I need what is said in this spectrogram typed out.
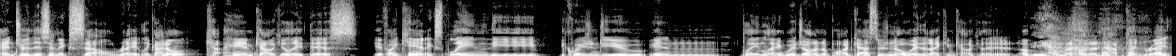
enter this in Excel, right? Like I don't ca- hand calculate this. If I can't explain the equation to you in plain language on a podcast, there's no way that I can calculate it on, Yeah. on, my, on a napkin, right?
